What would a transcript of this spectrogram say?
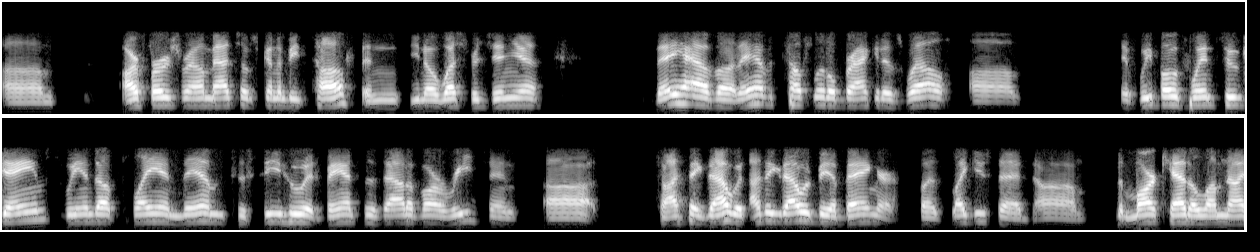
Um, our first round matchup's going to be tough, and you know West Virginia, they have a, they have a tough little bracket as well. Um, if we both win two games, we end up playing them to see who advances out of our region. Uh, so I think that would I think that would be a banger. But like you said, um, the Marquette alumni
